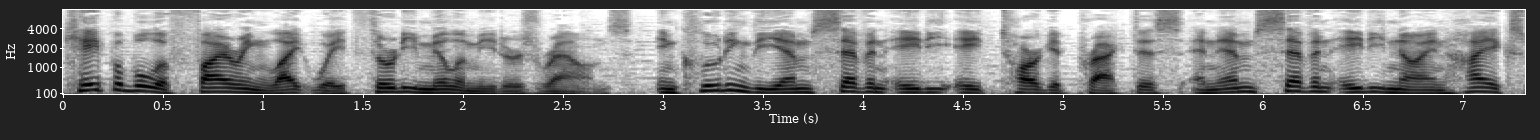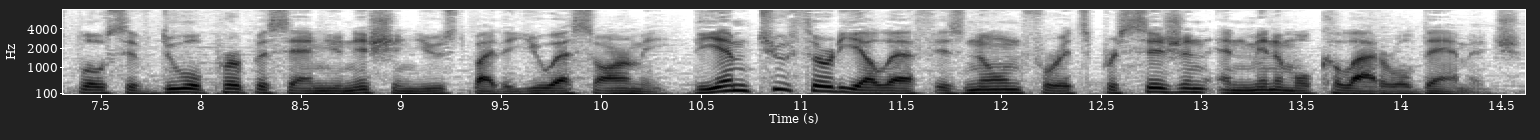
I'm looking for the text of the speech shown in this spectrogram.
Capable of firing lightweight 30mm rounds, including the M788 target practice and M789 high-explosive dual-purpose ammunition used by the U.S. Army, the M230LF is known for its precision and minimal collateral damage.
